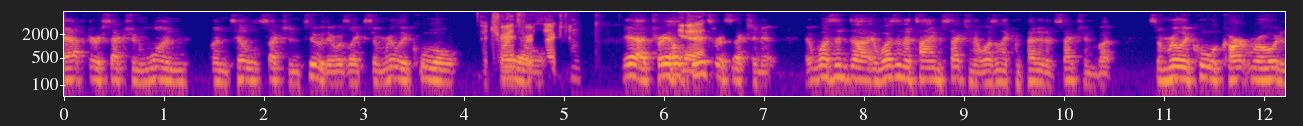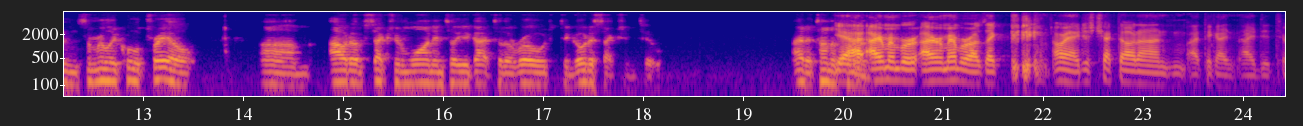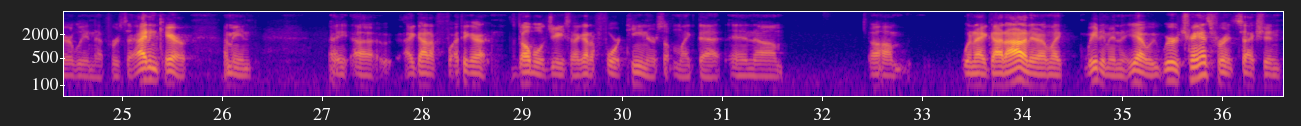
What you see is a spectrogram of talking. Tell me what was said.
after section one until section two. There was like some really cool, The transfer Trail. section. yeah, trail Yeah. transfer section. It, it wasn't, uh, it wasn't a time section. It wasn't a competitive section, but some really cool cart road and some really cool trail, um, out of section one until you got to the road to go to section two. I had a ton of Yeah. I, I remember. I remember. I was like, all right, I just checked out on. I think I, I did terribly in that first. I didn't care. I mean, I uh, I got a. I think I got double Jason. I got a 14 or something like that. And um, um, when I got out of there, I'm like, wait a minute. Yeah, we, we were transferring section,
